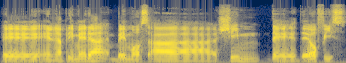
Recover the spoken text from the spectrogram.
Eh, en la primera vemos a Jim de The Office,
